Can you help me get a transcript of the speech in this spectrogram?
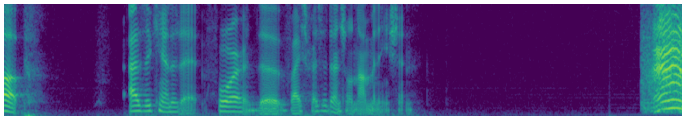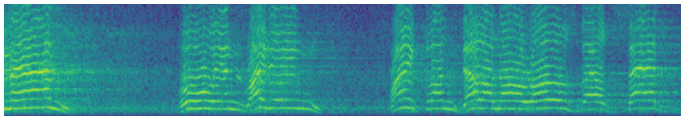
up as a candidate for the vice presidential nomination. A man who, in writing, Franklin Delano Roosevelt said,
